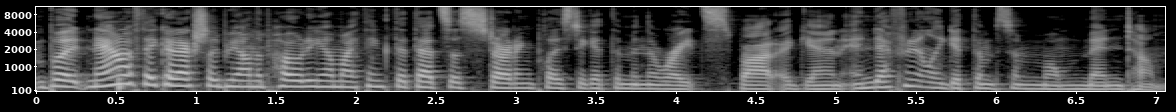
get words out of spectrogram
but now, if they could actually be on the podium, I think that that's a starting place to get them in the right spot again, and definitely get them some momentum.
